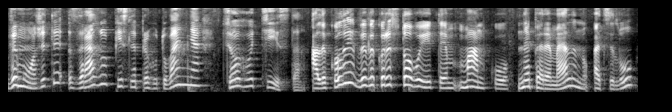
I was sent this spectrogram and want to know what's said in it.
ви можете зразу після приготування цього тіста. Але коли ви використовуєте манку не перемелену, а цілу,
